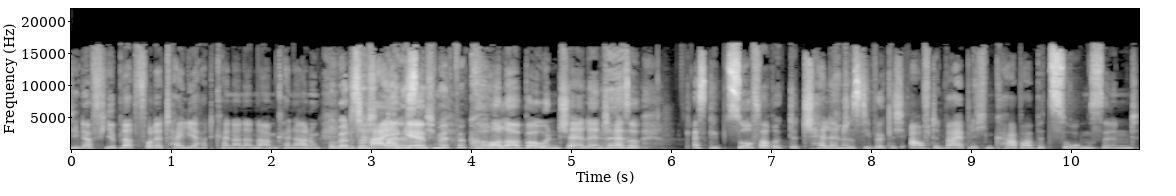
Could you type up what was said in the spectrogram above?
DIN A4-Blatt vor der Taille hat keinen anderen Namen, keine Ahnung. Oh Gott, das habe ich alles nicht mitbekommen. Collarbone Challenge. Hä? Also Es gibt so verrückte Challenges, Krass. die wirklich auf den weiblichen Körper bezogen sind.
